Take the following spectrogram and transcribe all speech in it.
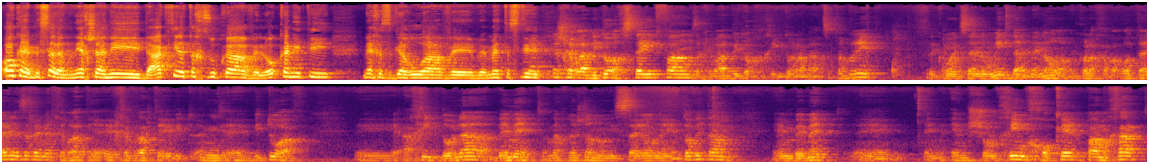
אוקיי, בסדר, נניח שאני דאגתי לתחזוקה ולא קניתי נכס גרוע ובאמת עשיתי... כן, יש חברת ביטוח סטייט פארם, זו חברת ביטוח הכי גדולה בארצות הברית, זה כמו אצלנו מגדל, מנורה וכל החברות האלה, זה באמת חברת, חברת אה, ביט- אה, ביטוח אה, הכי גדולה, באמת, אנחנו יש לנו ניסיון אה, טוב איתם, הם באמת, אה, הם, הם שולחים חוקר פעם אחת,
